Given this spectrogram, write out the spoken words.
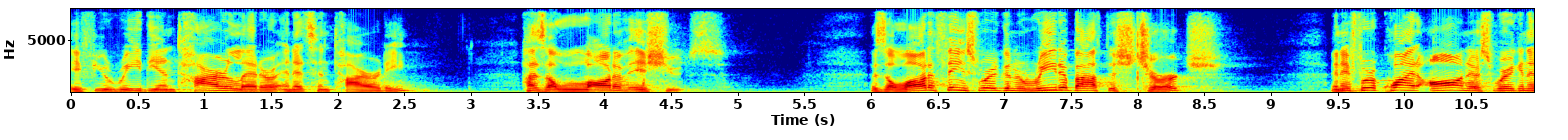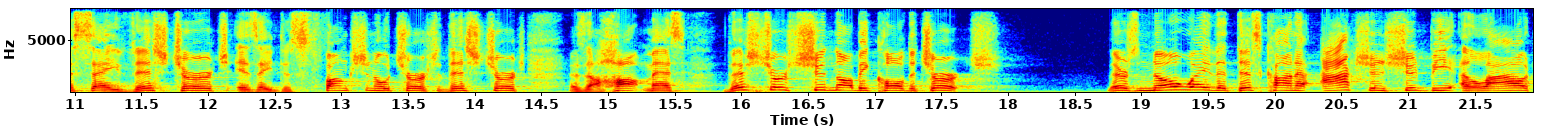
if you read the entire letter in its entirety, has a lot of issues. There's a lot of things we're going to read about this church. And if we're quite honest, we're going to say this church is a dysfunctional church. This church is a hot mess. This church should not be called a church. There's no way that this kind of action should be allowed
